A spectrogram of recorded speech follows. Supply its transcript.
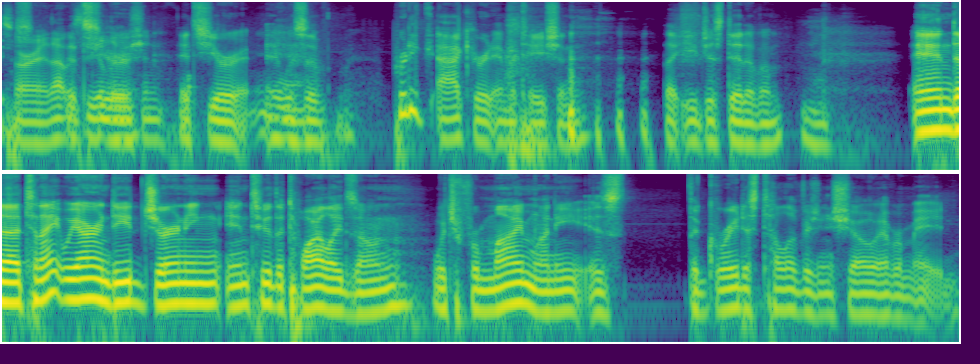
Sorry, that was it's the your- illusion. It's your. It was a pretty accurate imitation that you just did of him. Yeah. And uh, tonight we are indeed journeying into the Twilight Zone, which, for my money, is the greatest television show ever made.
